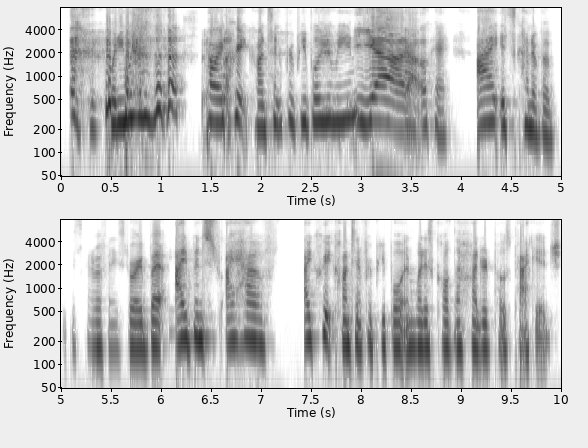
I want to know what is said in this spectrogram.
what do you mean? How I create content for people, you mean? Yeah. Yeah. Okay. I, it's kind of a, it's kind of a funny story, but I've been, I have, I create content for people in what is called the 100 post package.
